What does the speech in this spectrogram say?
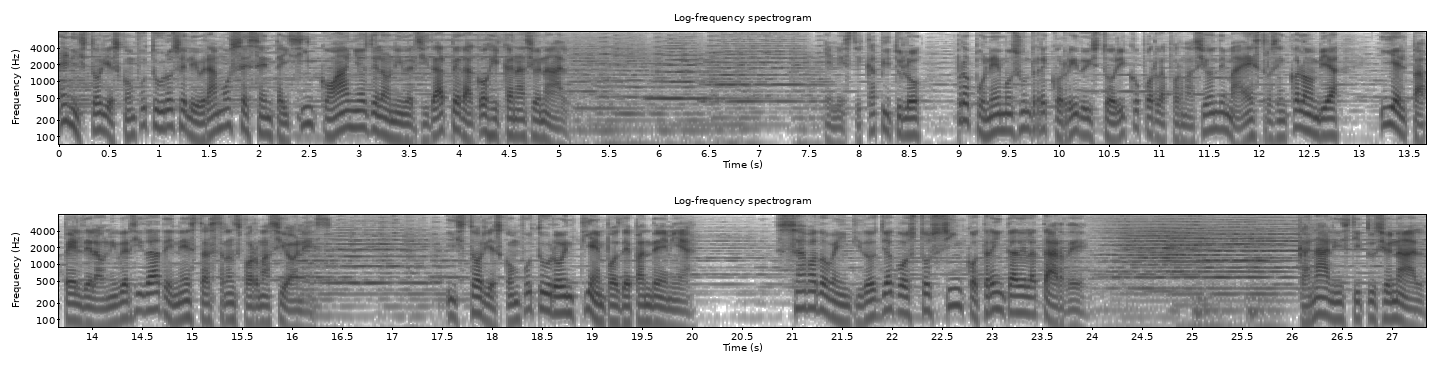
En Historias con Futuro celebramos 65 años de la Universidad Pedagógica Nacional. En este capítulo proponemos un recorrido histórico por la formación de maestros en Colombia y el papel de la universidad en estas transformaciones. Historias con Futuro en tiempos de pandemia. Sábado 22 de agosto, 5.30 de la tarde. Canal Institucional.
